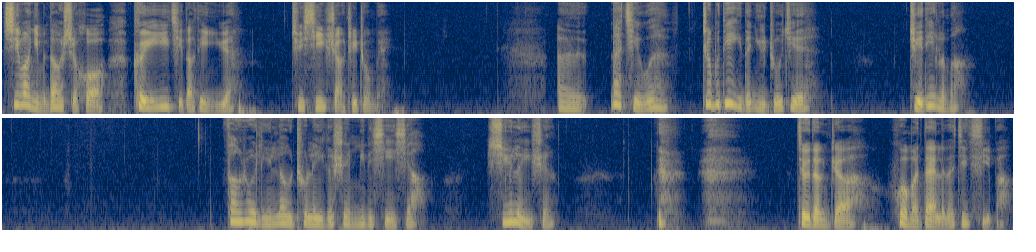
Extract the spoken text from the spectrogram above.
希望你们到时候可以一起到电影院去欣赏这种美。呃，那请问这部电影的女主角决定了吗？方若琳露出了一个神秘的邪笑，嘘了一声，就等着我们带来的惊喜吧。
